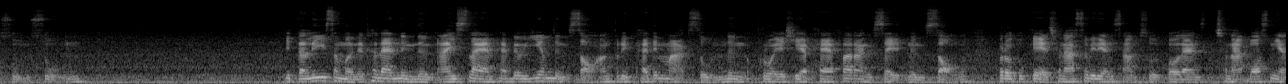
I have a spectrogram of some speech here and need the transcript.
0-0 อิตาลีเสมอเนเธอร์แลนด์1-1ไอซ์แลนด์แพ้เบลเยียม1-2อังกฤษแพ้เดนมาร์ก0-1โครเอเชียแพ้ฝรั่งเศส1-2โปรตุเกสชนะสวีเดน3-0โปแลนด์ชนะบอสเนีย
